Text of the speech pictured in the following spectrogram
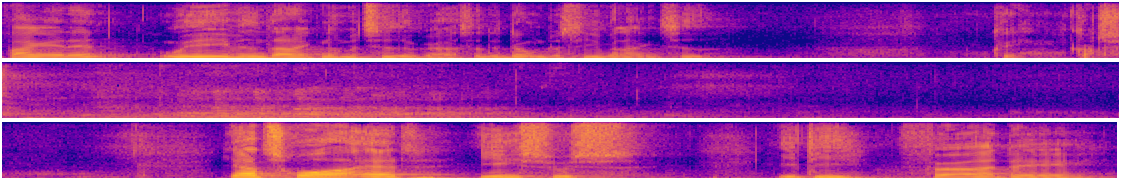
Fanger I den? Ude i evigheden, der er der ikke noget med tid at gøre, så det er dumt at sige, hvor lang tid. Okay, godt. Jeg tror, at Jesus i de 40 dage,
